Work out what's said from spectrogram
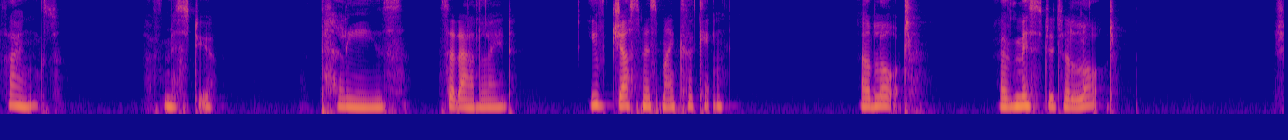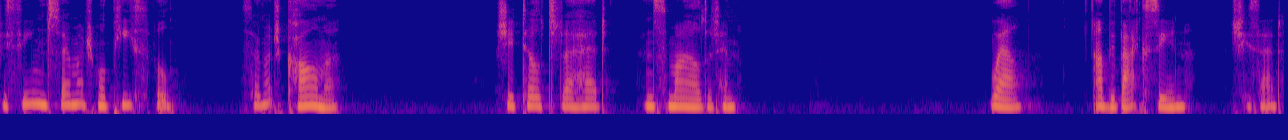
Thanks. I've missed you. Please, said Adelaide. You've just missed my cooking. A lot, I've missed it a lot. She seemed so much more peaceful, so much calmer. She tilted her head and smiled at him. Well, I'll be back soon, she said.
